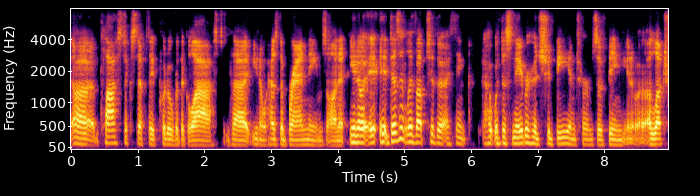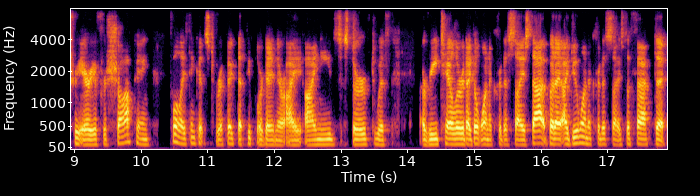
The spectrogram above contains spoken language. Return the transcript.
uh, plastic stuff they put over the glass that, you know, has the brand names on it. You know, it, it doesn't live up to the, I think, what this neighborhood should be in terms of being, you know, a luxury area for shopping. Well, I think it's terrific that people are getting their eye, eye needs served with a retailer. And I don't want to criticize that, but I, I do want to criticize the fact that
